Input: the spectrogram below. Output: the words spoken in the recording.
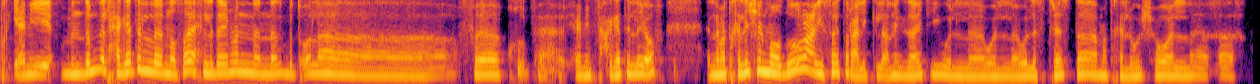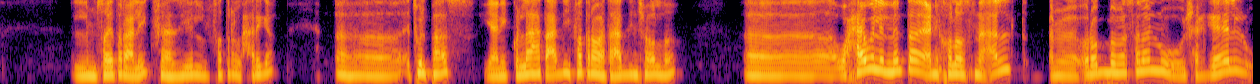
تخ- يعني من ضمن الحاجات النصايح اللي دايما الناس بتقولها في في- يعني في حاجات ال layoff إن ما تخليش الموضوع يسيطر عليك. ال anxiety وال stress ده ما تخلوش هو ال- اللي مسيطر عليك في هذه الفترة الحرجة. it will pass يعني كلها هتعدي فترة وهتعدي إن شاء الله. آه، وحاول إن أنت يعني خلاص نقلت أوروبا مثلا وشغال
